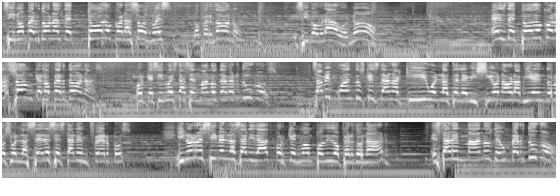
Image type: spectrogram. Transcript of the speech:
Si no perdonas de todo corazón, no es lo perdono sigo bravo, no. Es de todo corazón que lo perdonas, porque si no estás en manos de verdugos. ¿Saben cuántos que están aquí o en la televisión ahora viéndolos o en las sedes están enfermos y no reciben la sanidad porque no han podido perdonar? están en manos de un verdugo.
